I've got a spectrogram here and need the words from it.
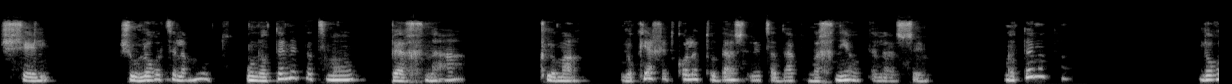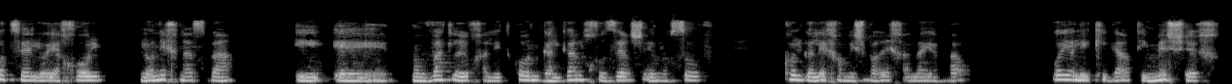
של שהוא לא רוצה למות, הוא נותן את עצמו בהכנעה, כלומר, לוקח את כל התודעה של עץ הדת ומכניע אותה להשם, נותן אותה. לא רוצה, לא יכול, לא נכנס בה, היא, אה, מעוות לא יוכל לתקון, גלגל חוזר שאין לו סוף, כל גליך ומשבריך עלי עבר. אוי עלי כי גרתי משך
